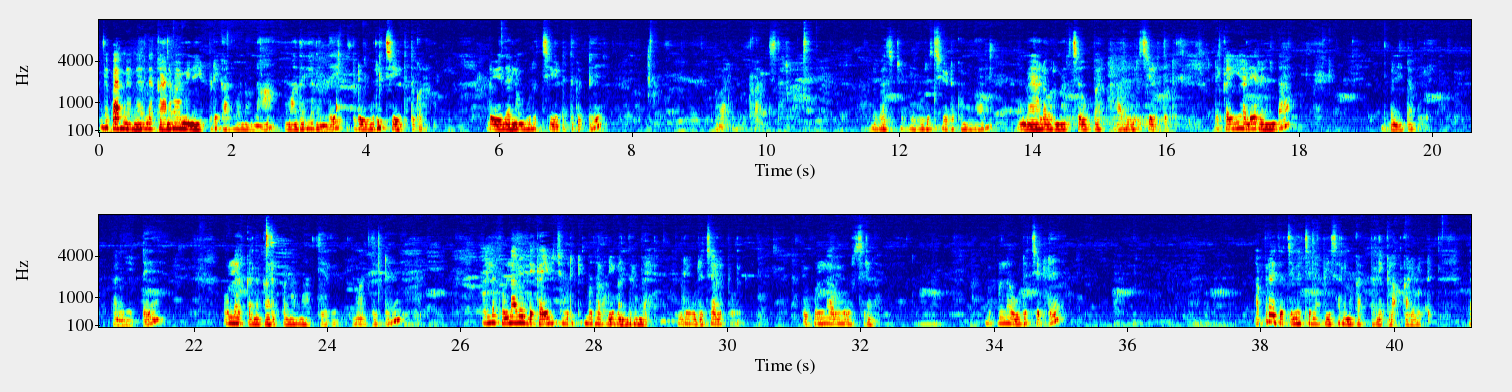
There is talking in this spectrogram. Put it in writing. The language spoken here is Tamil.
இந்த பாருங்கங்க இந்த கனவா மீனை எப்படி கழுவணும்னா முதல்ல வந்து இப்படி உரித்து எடுத்துக்கிடணும் இப்படி இதெல்லாம் உரித்து எடுத்துக்கிட்டு பாருங்க, காமிச்சு தரேன். ஃபஸ்ட்டு இப்படி உரித்து எடுக்கணுங்க. மேலே ஒரு மாதிரி சிவப்பாக இருக்கும் அதை உரித்து எடுத்துட்டு இப்படி கையாலே ரெண்டாக இது பண்ணிட்டா போதும். பண்ணிவிட்டு உள்ளே இருக்க அந்த கருப்பெல்லாம் மாற்றிடு மாற்றிட்டு உள்ளே ஃபுல்லாகவே இப்படி கை வச்சு உரிக்கும் போது அப்படியே வந்துடுங்க அப்படியே உரிச்சாலே போதும் அப்படி ஃபுல்லாகவே உரிச்சிருங்க. ஃபுல்லாக உரிச்சிட்டு அப்புறம் இதை சின்ன சின்ன பீஸாக நம்ம கட் பண்ணிக்கலாம் கழுவிட்டு.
